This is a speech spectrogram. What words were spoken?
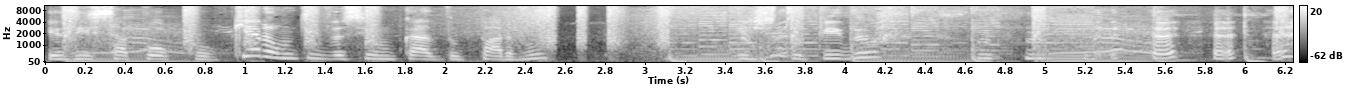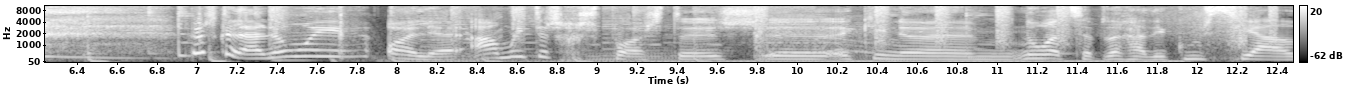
Eu disse há pouco que era um motivo assim um bocado parvo e estúpido. Mas calhar não é. Olha, há muitas respostas eh, aqui na- no WhatsApp da Rádio Comercial.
